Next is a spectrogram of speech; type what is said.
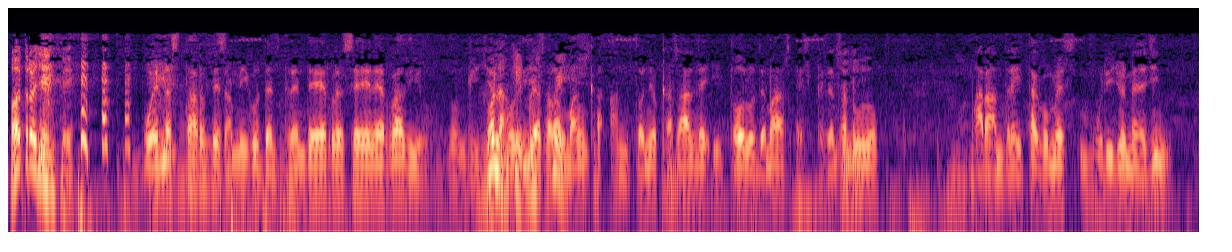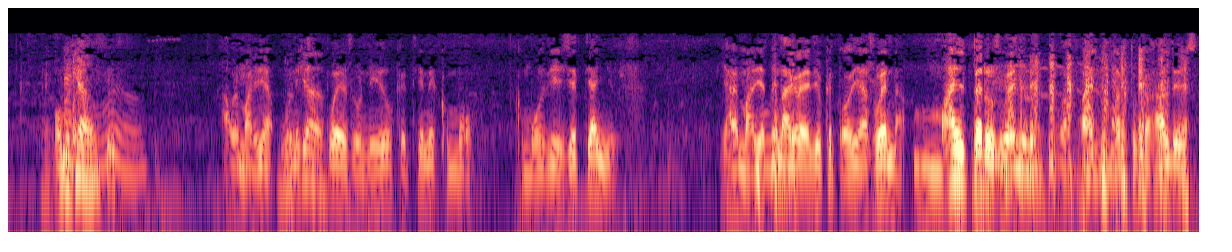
Otro oyente. Buenas tardes, amigos del tren de RCN Radio. Don Guillermo Hola, ¿qué Díaz pues? Salamanca, Antonio Casale y todos los demás. Especial saludo para Andreita Gómez Murillo en Medellín. Hombre, Bloqueado. Ave María, un equipo de sonido que tiene como, como 17 años. Y Ave María tan agradecido que todavía suena. Mal, pero suena. Rafael Humberto Casales,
